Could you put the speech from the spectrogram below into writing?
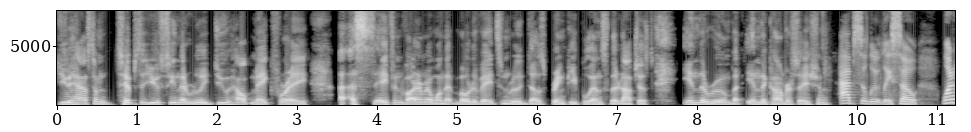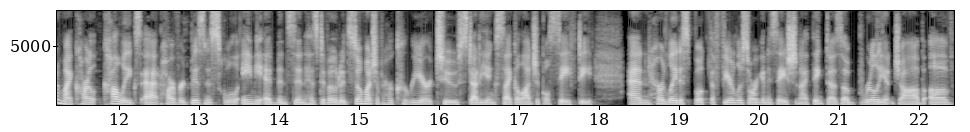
Do you have some tips that you've seen that really do help make for a a safe environment, one that motivates and really does bring people in, so they're not just in the room but in the conversation? Absolutely. So one of my car- colleagues at Harvard Business School, Amy Edmondson, has devoted so much of her career to studying psychological safety, and her latest book, The Fearless Organization, I think, does a brilliant job of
